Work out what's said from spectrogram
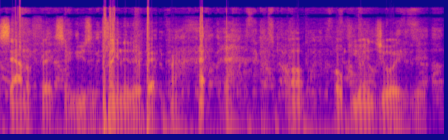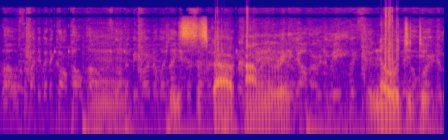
sound effects and music playing in the background. hope you enjoyed it. And please subscribe, comment, and rate. You know what to do.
